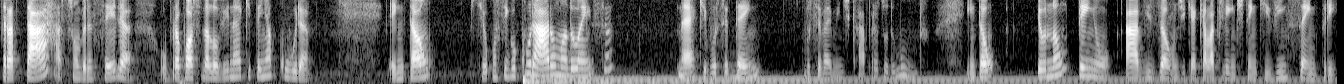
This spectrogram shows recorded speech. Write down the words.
tratar a sobrancelha, o propósito da Lovina é que tenha cura. Então, se eu consigo curar uma doença, né, que você tem, você vai me indicar para todo mundo. Então, eu não tenho a visão de que aquela cliente tem que vir sempre.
